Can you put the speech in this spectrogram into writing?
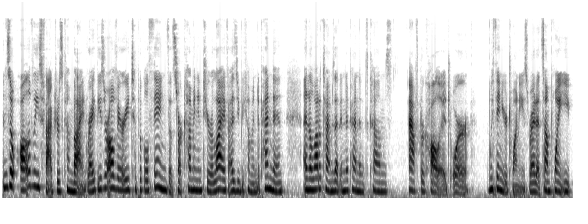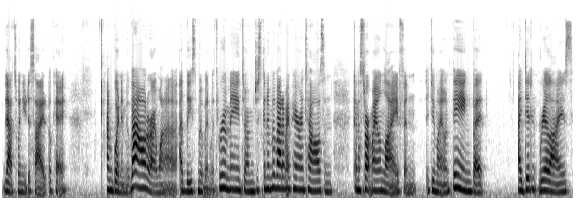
And so all of these factors combined, right? These are all very typical things that start coming into your life as you become independent. And a lot of times that independence comes after college or within your 20s, right? At some point you that's when you decide, okay, I'm going to move out or I want to at least move in with roommates or I'm just going to move out of my parents' house and kind of start my own life and do my own thing, but I didn't realize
